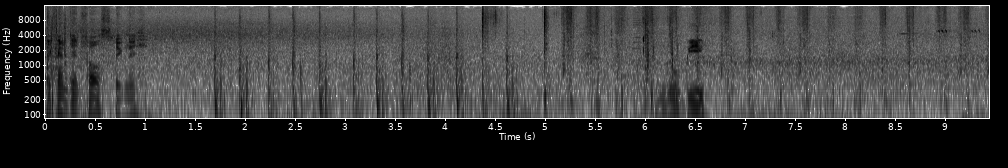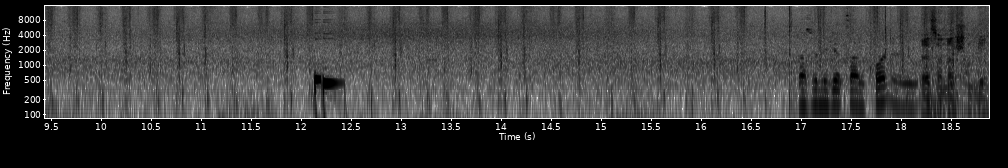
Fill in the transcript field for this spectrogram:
Er kennt den Fausttrick nicht. Nubi. Wenn ich jetzt einen Freund in Er ist an der Schule.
